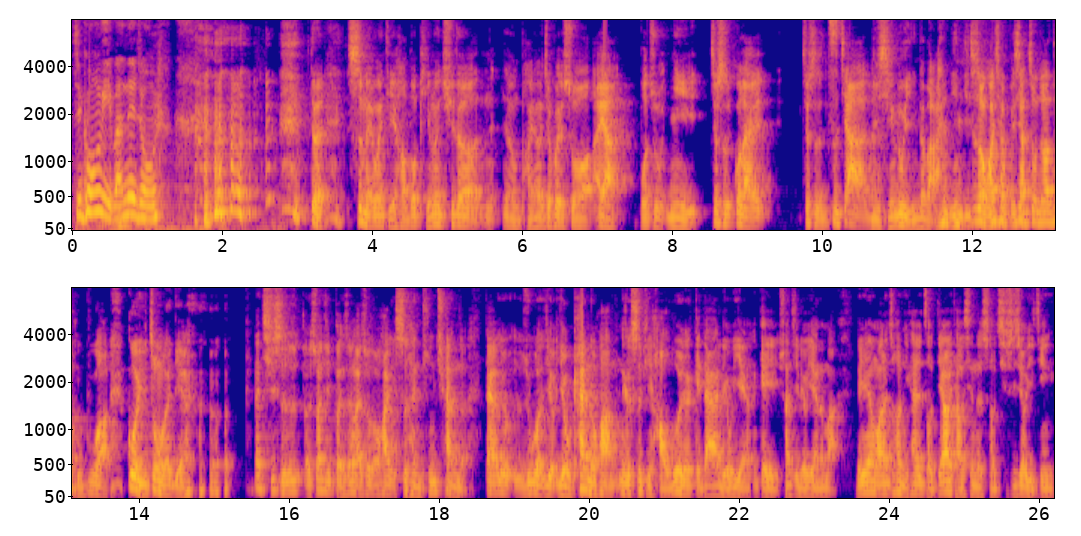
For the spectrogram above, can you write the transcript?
几公里吧那种。对，是没问题。好多评论区的那那种朋友就会说：“哎呀，博主你就是过来就是自驾旅行露营的吧？你你这种完全不像重装徒步啊，过于重了点。”那其实，呃，双吉本身来说的话，也是很听劝的。大家就如果有有看的话，那个视频好多人给大家留言，给双吉留言了嘛。留言完了之后，你开始走第二条线的时候，其实就已经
